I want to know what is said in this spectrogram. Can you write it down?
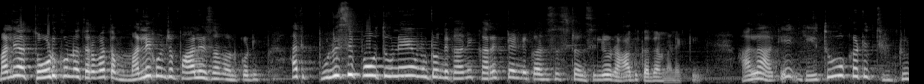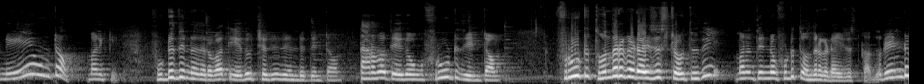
మళ్ళీ అది తోడుకున్న తర్వాత మళ్ళీ కొంచెం పాలేసాం అనుకోండి అది పులిసిపోతూనే ఉంటుంది. కానీ కరెక్ట్ అయిన కన్సిస్టెన్సీలో రాదు కదా మనకి. అలాగే ఏదో ఒకటి తింటూనే ఉంటాం మనకి. ఫుడ్ తిన్న తర్వాత ఏదో చెరువు తిండి తింటాం తర్వాత ఏదో ఒక ఫ్రూట్ తింటాం. ఫ్రూట్ తొందరగా డైజెస్ట్ అవుతుంది మనం తిన్న ఫుడ్ తొందరగా డైజెస్ట్ కాదు. రెండు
